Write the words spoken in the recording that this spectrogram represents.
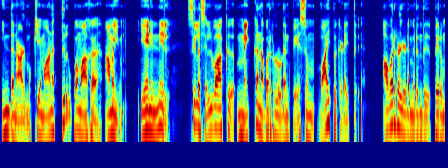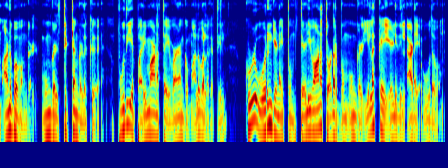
இந்த நாள் முக்கியமான திருப்பமாக அமையும். ஏனெனில் சில செல்வாக்கு மெக்க நபர்களுடன் பேசும் வாய்ப்பு கிடைத்து அவர்களிடமிருந்து பெறும் அனுபவங்கள் உங்கள் திட்டங்களுக்கு புதிய பரிமாணத்தை வழங்கும் அலுவலகத்தில் குழு ஒருங்கிணைப்பும் தெளிவான தொடர்பும் உங்கள் இலக்கை எளிதில் அடைய உதவும்.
